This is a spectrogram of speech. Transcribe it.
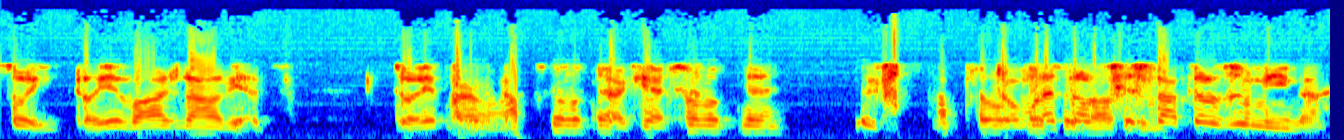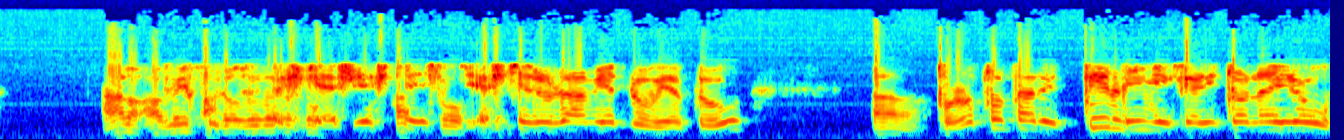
stojí, to je vážná věc. To je pravda. No, absolutně, Takže absolutně, absolutně tomhle to si snad rozumíme. Ano, a my si rozumíme. Ještě, ještě, ještě, ještě dodám jednu větu. Ano. Proto tady ty lidi, kteří to nejdou,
